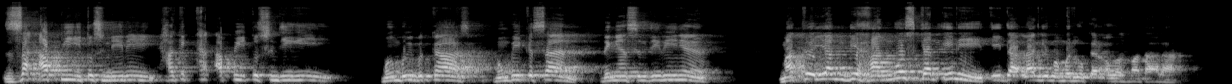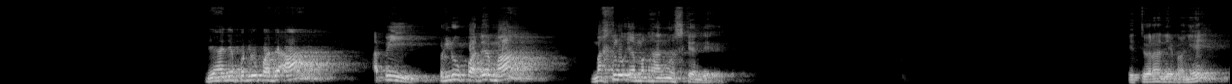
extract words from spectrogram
Zat api itu sendiri, hakikat api itu sendiri memberi bekas, memberi kesan dengan sendirinya. Maka yang dihanguskan ini tidak lagi memerlukan Allah SWT. Dia hanya perlu pada api, perlu pada mah, makhluk yang menghanguskan dia. Itulah dia panggil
